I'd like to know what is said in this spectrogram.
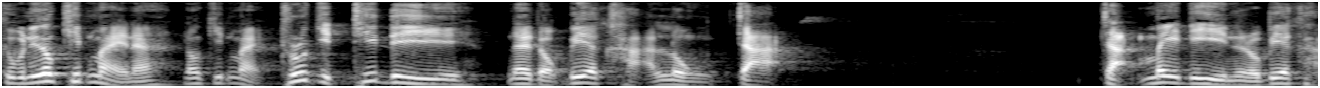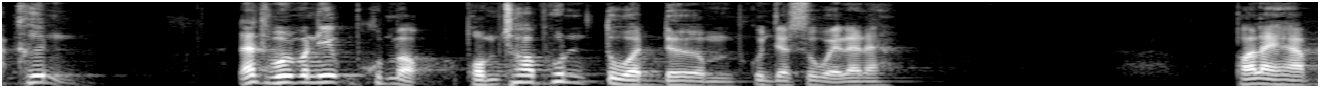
คือวันนี้ต้องคิดใหม่นะต้องคิดใหม่ ธุรกิจที่ดีในดอกเบี้ยขาลงจะจะไม่ดีในดอกเบี้ยขาขึ้น แล้วสมมติวันนี้คุณบอก ผมชอบหุ้นตัวเดิม คุณจะซวยแล้วนะ เพราะอะไรครับ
